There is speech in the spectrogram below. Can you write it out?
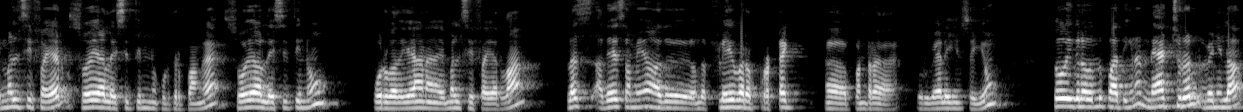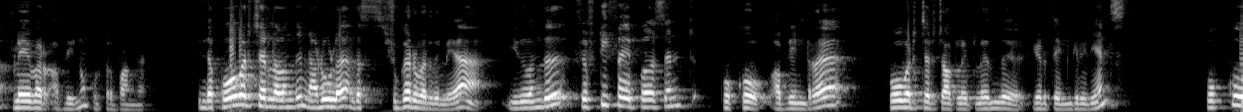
எம்எல்சிஃபயர் சோயா லெசித்தின்னு கொடுத்துருப்பாங்க. சோயா லெசித்தினும் ஒரு வகையான எம்எல்சிஃபயர் தான். ப்ளஸ் அதே சமயம் அது அந்த ஃப்ளேவரை ப்ரொடெக்ட் பண்ணுற ஒரு வேலையும் செய்யும். ஸோ இதில் வந்து பார்த்தீங்கன்னா நேச்சுரல் வெனிலா ஃப்ளேவர் அப்படின்னு கொடுத்துருப்பாங்க. இந்த கோவர்ச்சரில் வந்து நடுவில் அந்த சுகர் வருது இல்லையா இது வந்து ஃபிஃப்டி ஃபைவ் பர்சன்ட் கொக்கோ அப்படின்ற கோவர்ச்சர் சாக்லேட்லேருந்து எடுத்த இன்க்ரீடியன்ஸ் கொக்கோ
